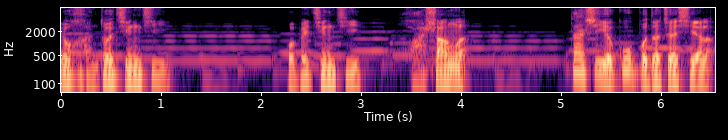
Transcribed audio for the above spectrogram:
有很多荆棘，我被荆棘划伤了，但是也顾不得这些了，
